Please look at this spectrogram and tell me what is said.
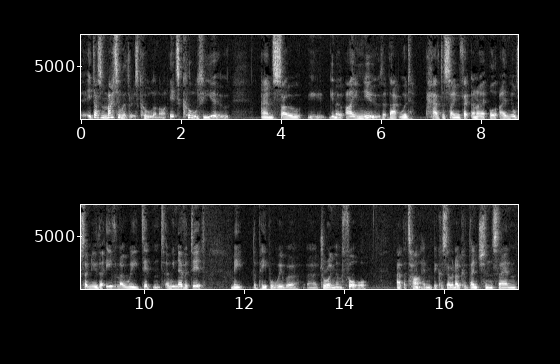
it doesn't matter whether it's cool or not. It's cool to you, and so you know I knew that that would have the same effect. And I, I also knew that even though we didn't, and we never did, meet the people we were uh, drawing them for at the time, because there were no conventions then.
